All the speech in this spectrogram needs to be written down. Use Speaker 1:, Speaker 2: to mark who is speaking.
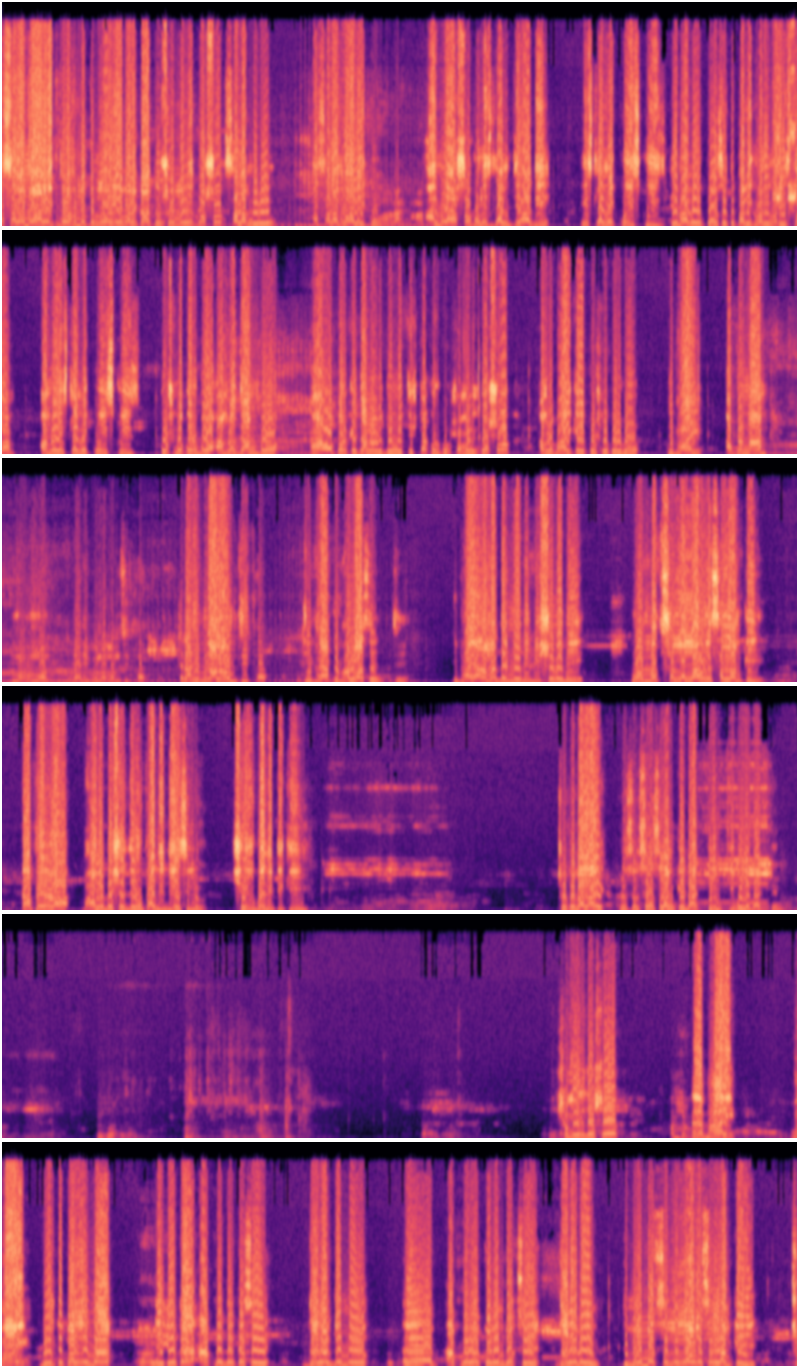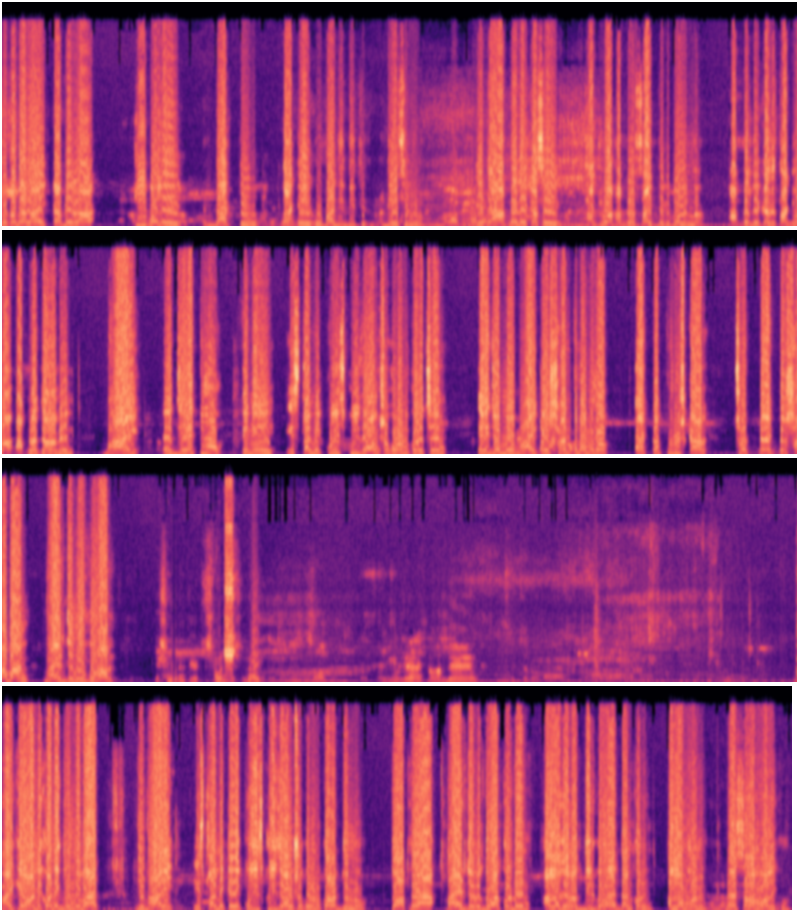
Speaker 1: আসসালামু আলাইকুম রহমতুল্লাহ বারাকাতু সম্মানিত দর্শক সালাম নেবেন। আসসালামু আলাইকুম। আমি আশরাফুল ইসলাম জিহাদি ইসলামিক কুইজ কুইজ এভাবে পৌঁছাতে পারি ঘরে ঘরে ইসলাম। আমরা ইসলামিক কুইজ কুইজ প্রশ্ন করব আমরা জানব অপরকে জানানোর জন্য চেষ্টা করব। সম্মানিত দর্শক আমরা ভাইকে প্রশ্ন করব যে ভাই আপনার নাম?
Speaker 2: মোহাম্মদ রাহিবুল আলম জিথার।
Speaker 1: রাহিবুল আলম?
Speaker 2: জিথার।
Speaker 1: জি ভাই আপনি ভালো আছেন?
Speaker 2: জি।
Speaker 1: ভাই আমাদের নবী বিশ্বনবী মোহাম্মদ সাল্লাহ সাল্লামকে কাফেররা ভালোবেসে যে উপাধি দিয়েছিল, সেই উপাধিটি কি? ছোটবেলায় রসুল সাল্লামকে ডাকতেন, কি বলে ডাকতেন? সম্মানিত দর্শক ভাই ভাই বলতে পারলেন না এটা আপনাদের কাছে জানার জন্য আপনারা কমেন্ট বক্সে জানাবেন যে মোহাম্মদ সাল্লাহ সাল্লামকে ছোটবেলায় কাফেররা কি বলে ডাকতো তাকে উপাধি দিয়েছিল? এটা আপনাদের কাছে থাকল আপনার সাইড থেকে বলেন না। আপনাদের কাছে থাকল আপনারা জানাবেন। ভাই যেহেতু তিনি ইসলামিক কুইজ কুইজে অংশগ্রহণ করেছেন এই জন্য ভাইকে সান্ত্বনামূলক একটা পুরস্কার ছোট্ট একটা সাবান ভাইয়ের জন্য উপহার। থেকে একটা সাবান ভাইকে অনেক অনেক ধন্যবাদ যে ভাই ইসলামিক এই কুইজ কুইজে অংশগ্রহণ করার জন্য। তো আপনারা ভাইয়ের জন্য দোয়া করবেন আল্লাহ যেন দীর্ঘ হায়াত দান করেন। আল্লাহ। মামিন। ভাই আসসালামু আলাইকুম।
